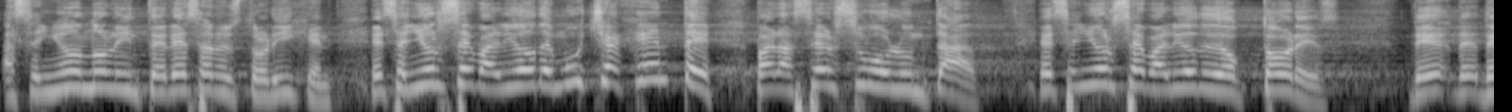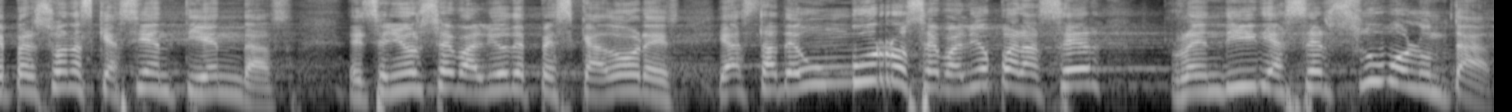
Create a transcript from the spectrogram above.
Al Señor no le interesa nuestro origen. El Señor se valió de mucha gente para hacer su voluntad. El Señor se valió de doctores, de, de, personas que hacían tiendas. El Señor se valió de pescadores y hasta de un burro se valió para hacer, rendir y hacer su voluntad.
